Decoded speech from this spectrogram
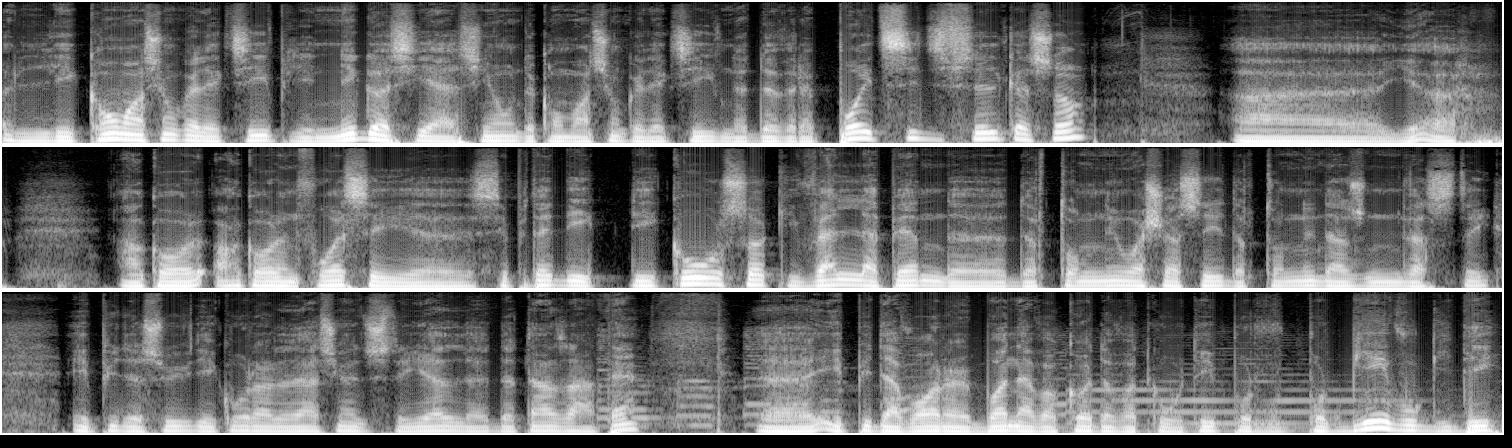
les conventions collectives et les négociations de conventions collectives ne devraient pas être si difficiles que ça. Euh, encore, encore une fois, c'est, euh, peut-être des, cours ça, qui valent la peine de, retourner au HAC, de retourner dans une université et puis de suivre des cours en relations industrielles de temps en temps euh, et puis d'avoir un bon avocat de votre côté pour, pour bien vous guider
